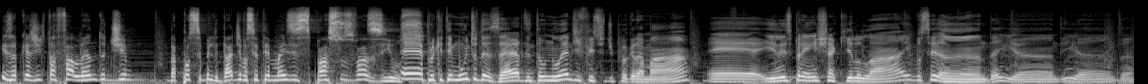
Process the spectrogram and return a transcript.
Isso é porque a gente tá falando de, da possibilidade de você ter mais espaços vazios. É, porque tem muito deserto, então não é difícil de programar. É, e eles preenchem aquilo lá e você anda e anda e anda.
